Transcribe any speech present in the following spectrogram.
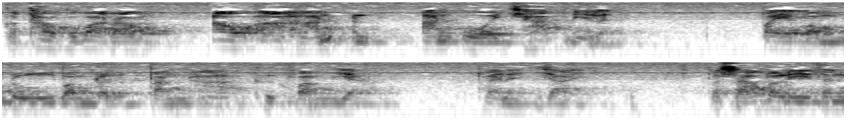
ก็เท่ากับว่าเราเอาอาหารอันโอชะนี่แหละ ไปบำรุงบำเรอตัณหาคือความอยากพายในใจ ภาษาบาลีท่าน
